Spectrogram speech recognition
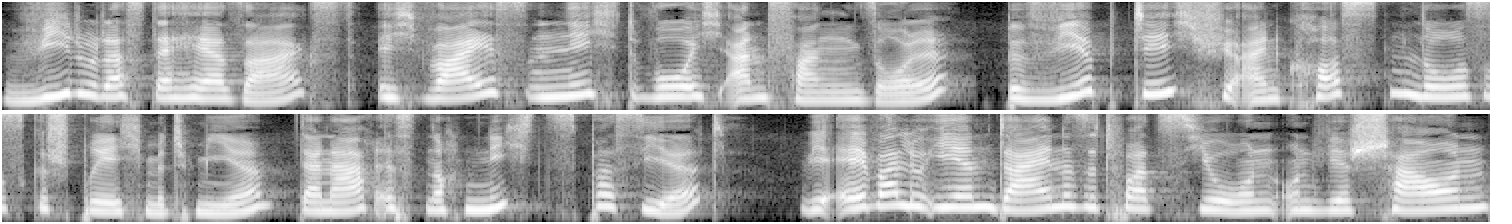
wie du das daher sagst, ich weiß nicht, wo ich anfangen soll, Bewirb dich für ein kostenloses Gespräch mit mir. Danach ist noch nichts passiert. Wir evaluieren deine Situation und wir schauen,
